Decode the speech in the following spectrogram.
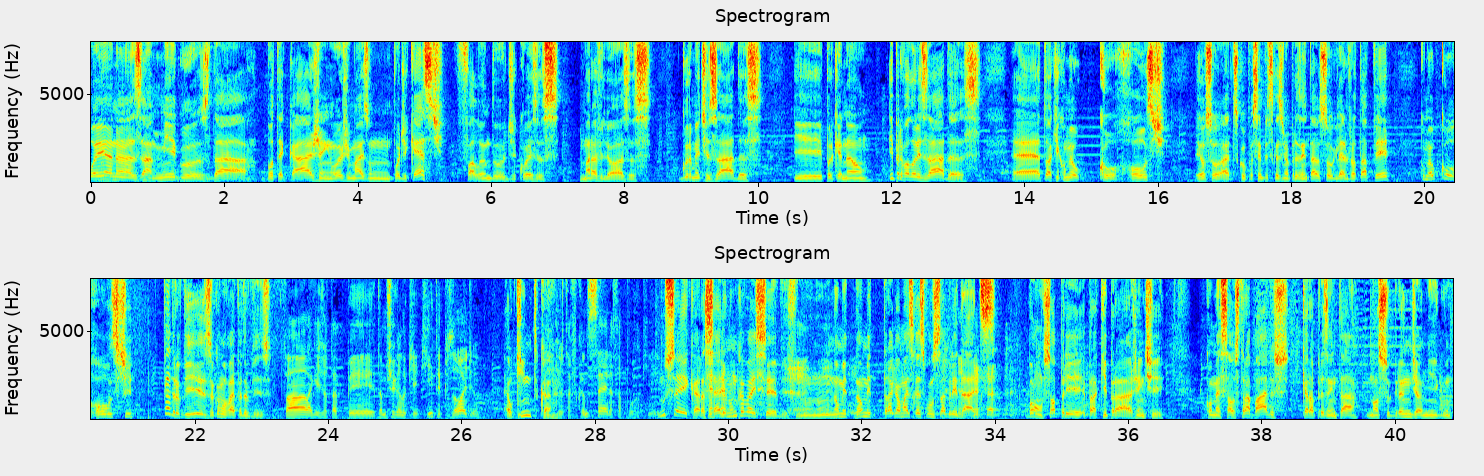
Buenas, amigos da Botecagem. Hoje mais um podcast falando de coisas maravilhosas, gourmetizadas e, por que não, hipervalorizadas. É, tô aqui com meu co-host. Eu sou, ah, desculpa, eu sempre esqueço de me apresentar. Eu sou o Guilherme JP, com meu co-host Pedro Biso. Como vai, Pedro Biso? Fala, GJP. Estamos chegando aqui, quinto episódio? É o quinto, cara. Já tá ficando sério essa porra aqui. Não sei, cara. Sério nunca vai ser, bicho. Não, não, não, me, não me traga mais responsabilidades. Bom, só para aqui pra gente começar os trabalhos, quero apresentar nosso grande amigo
